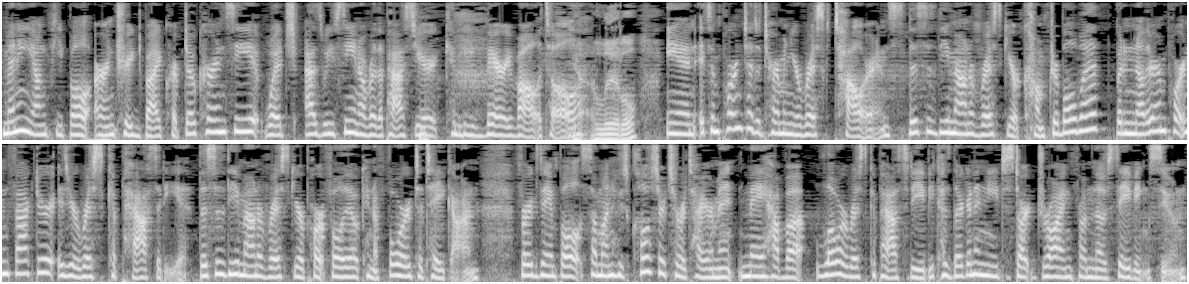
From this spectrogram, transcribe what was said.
Many young people are intrigued by cryptocurrency, which, as we've seen over the past year, can be very volatile. A little. And it's important to determine your risk tolerance. This is the amount of risk you're comfortable with, but another important factor is your risk capacity. This is the amount of risk your portfolio can afford to take on. For example, someone who's closer to retirement may have a lower risk capacity because they're going to need to start drawing from those savings soon.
